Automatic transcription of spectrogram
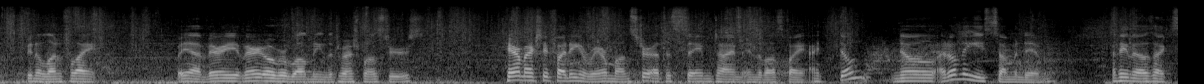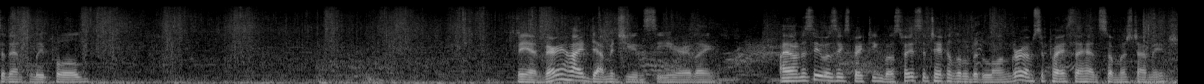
It's been a long flight. But yeah, very, very overwhelming, the trash monsters. Here I'm actually fighting a rare monster at the same time in the boss fight. I don't know, I don't think he summoned him. I think that was accidentally pulled. But yeah, very high damage you can see here. Like, I honestly was expecting boss fights to take a little bit longer. I'm surprised I had so much damage.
